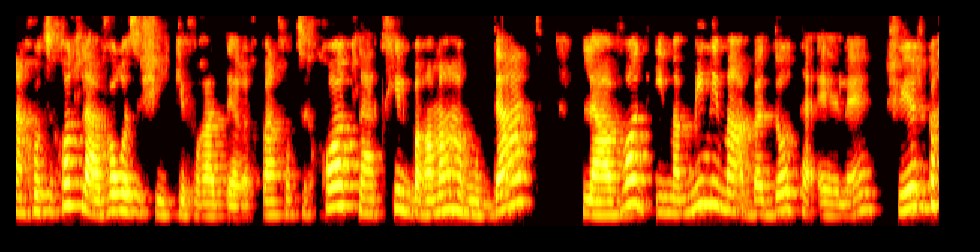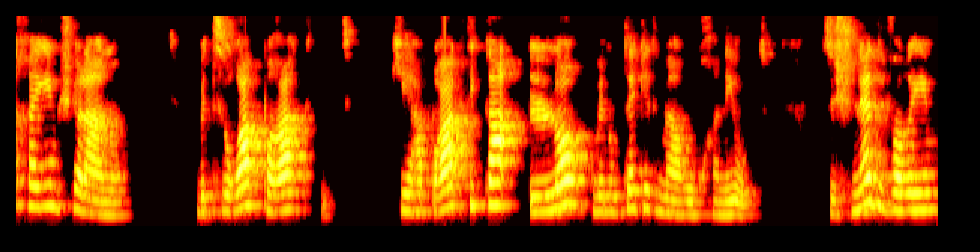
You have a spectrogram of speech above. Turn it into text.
אנחנו צריכות לעבור איזושהי כברת דרך, ואנחנו צריכות להתחיל ברמה המודעת לעבוד עם המיני מעבדות האלה שיש בחיים שלנו, בצורה פרקטית, כי הפרקטיקה לא מנותקת מהרוחניות. זה שני דברים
